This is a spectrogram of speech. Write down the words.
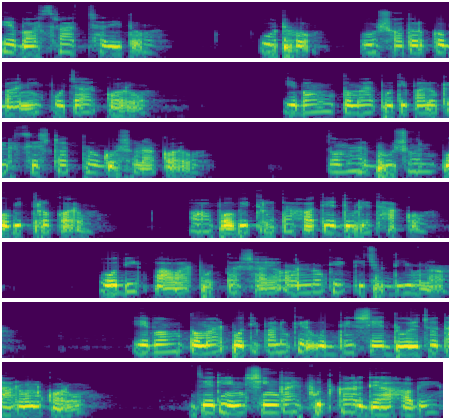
হে বস্ত্রাচ্ছাদিত ওঠো ও সতর্ক বাণী প্রচার করো এবং তোমার প্রতিপালকের শ্রেষ্ঠত্ব ঘোষণা করো। তোমার ভূষণ পবিত্র করো, অপবিত্রতা হতে দূরে থাকো। অধিক পাওয়ার প্রত্যাশায় অন্যকে কিছু দিও না এবং তোমার প্রতিপালকের উদ্দেশ্যে ধৈর্য ধারণ করো। যেদিন সিংহায় ফুৎকার দেয়া হবে,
